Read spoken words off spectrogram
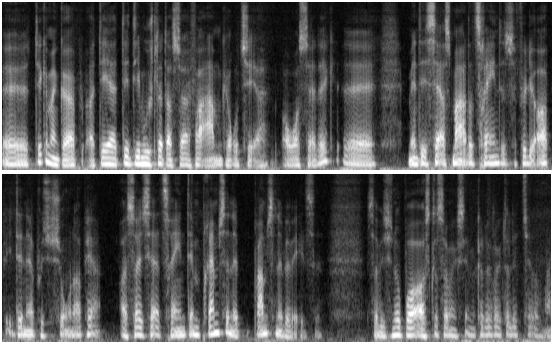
Øh, det kan man gøre, og det er, det er de muskler, der sørger for, at armen kan rotere oversat. Ikke? Øh, men det er især smart at træne det selvfølgelig op i den her position op her, og så især at træne den bremsende, bremsende bevægelse. Så hvis vi nu bruger Oscar som eksempel, kan du rykke dig lidt til mig?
